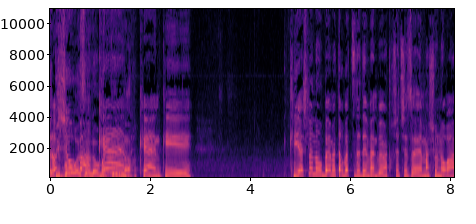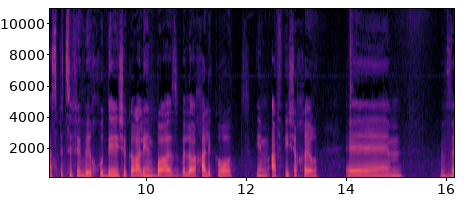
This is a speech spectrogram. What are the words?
פעם. הדיבור הזה לא כן, מתאים לך. כן, כי... כי יש לנו באמת הרבה צדדים, ואני באמת חושבת שזה משהו נורא ספציפי וייחודי שקרה לי עם בועז, ולא יכל לקרות עם אף איש אחר. אמ, ו...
